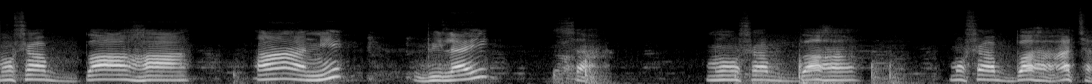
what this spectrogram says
মোসাব্বাহা তানি বিলাই সা মোসাব্বাহা মোসাব্বাহা আচ্ছা।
